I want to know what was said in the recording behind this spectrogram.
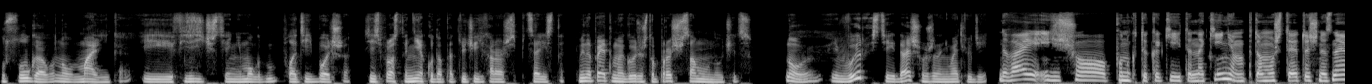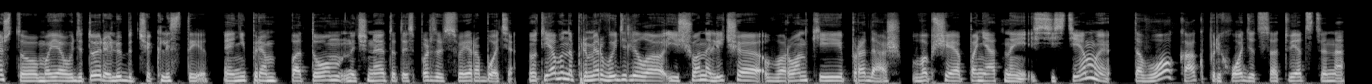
услуга, ну, маленькая, и физически они могут платить больше. Здесь просто некуда подключить хорошего специалиста. Именно поэтому я говорю, что проще самому научиться ну, и вырасти, и дальше уже нанимать людей. Давай еще пункты какие-то накинем, потому что я точно знаю, что моя аудитория любит чек-листы, и они прям потом начинают это использовать в своей работе. Вот я бы, например, выделила еще наличие воронки продаж. Вообще понятной системы того, как приходит, соответственно,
